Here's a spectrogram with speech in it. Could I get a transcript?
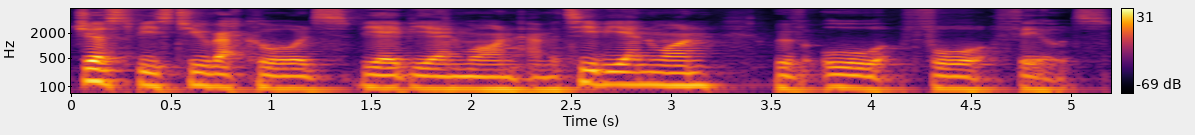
just these two records, the ABN one and the TBN one, with all four fields.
